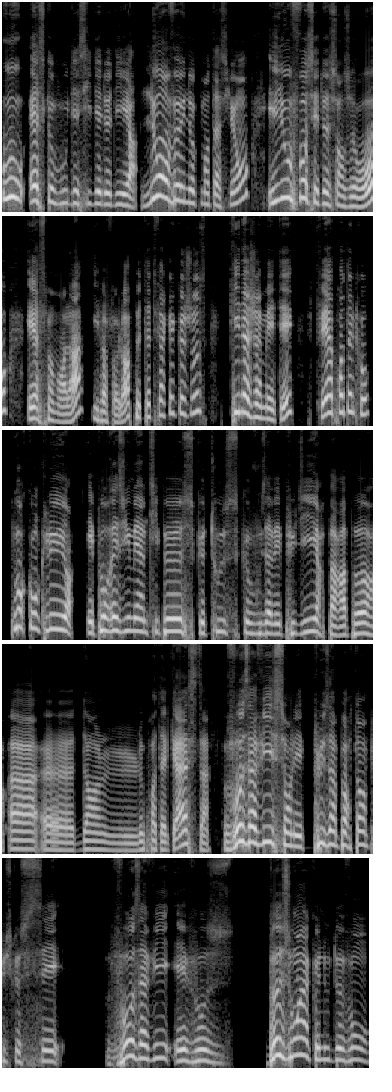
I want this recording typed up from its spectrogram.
Ou est-ce que vous décidez de dire, nous on veut une augmentation, il nous faut ces 200 euros et à ce moment-là, il va falloir peut-être faire quelque chose qui n'a jamais été fait à Protelco. Pour conclure et pour résumer un petit peu ce que tout ce que vous avez pu dire par rapport à euh, dans le Protelcast, vos avis sont les plus importants puisque c'est vos avis et vos besoins que nous devons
